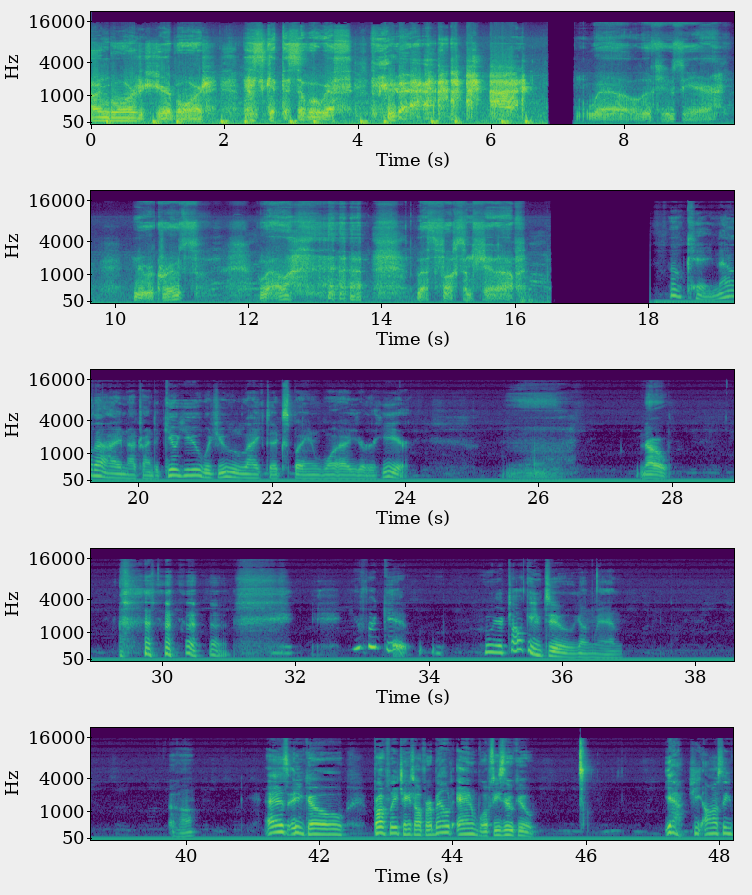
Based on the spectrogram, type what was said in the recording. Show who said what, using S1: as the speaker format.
S1: I'm bored, you're bored. Let's get this over with. well, look who's here. New recruits? Well, let's fuck some shit up.
S2: Okay, now that I'm not trying to kill you, would you like to explain why you're here? Mm. No. you forget who you're talking to, young man. Uh huh. As Inko promptly takes off her belt and whoops Izuku. Yeah, she honestly,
